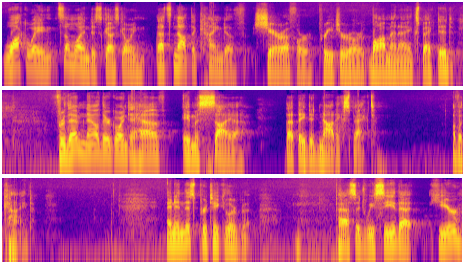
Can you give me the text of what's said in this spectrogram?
walk away and someone discuss going, that's not the kind of sheriff or preacher or lawman I expected. For them now, they're going to have a Messiah that they did not expect of a kind. And in this particular passage, we see that here,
